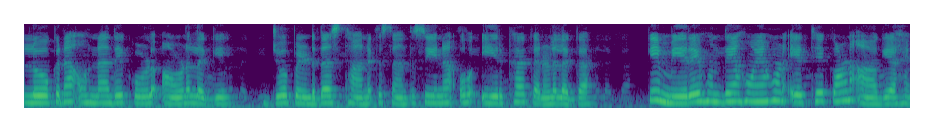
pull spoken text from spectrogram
ਲੋਕ ਨਾ ਉਹਨਾਂ ਦੇ ਕੋਲ ਆਉਣ ਲੱਗੇ। ਜੋ ਪਿੰਡ ਦਾ ਸਥਾਨਕ ਸੰਤ ਸੀ ਨਾ, ਉਹ ਈਰਖਾ ਕਰਨ ਲੱਗਾ ਕਿ ਮੇਰੇ ਹੁੰਦਿਆਂ ਹੋਇਆਂ ਹੁਣ ਇੱਥੇ ਕੌਣ ਆ ਗਿਆ ਹੈ?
